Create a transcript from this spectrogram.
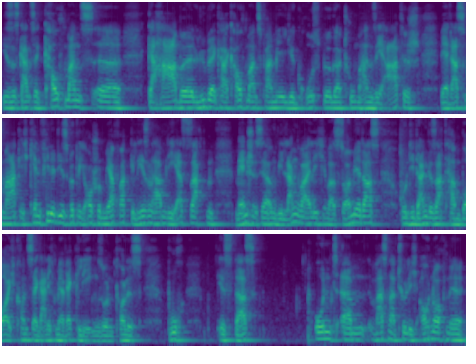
dieses ganze Kaufmannsgehabe, äh, Lübecker Kaufmannsfamilie, Großbürgertum, hanseatisch. Wer das mag, ich kenne viele, die es wirklich auch schon mehrfach gelesen haben, die erst sagten, Mensch, ist ja irgendwie langweilig, was soll mir das? Und die dann gesagt haben, boah, ich konnte es ja gar nicht mehr weglegen. So ein tolles Buch ist das. Und ähm, was natürlich auch noch eine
